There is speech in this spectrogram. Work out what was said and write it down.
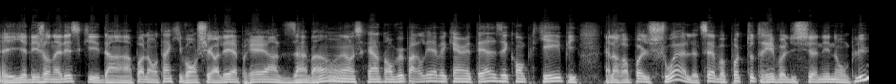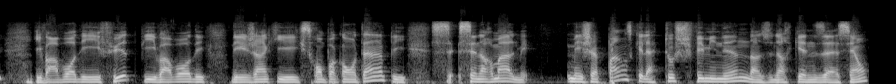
il y a des journalistes qui, dans pas longtemps, qui vont chialer après en disant bon, quand on veut parler avec un tel, c'est compliqué. Puis elle aura pas le choix. Là, elle va pas tout révolutionner non plus. Il va avoir des fuites, puis il va avoir des, gens qui, qui seront pas contents. Puis c'est normal. Mais mais je pense que la touche féminine dans une organisation,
